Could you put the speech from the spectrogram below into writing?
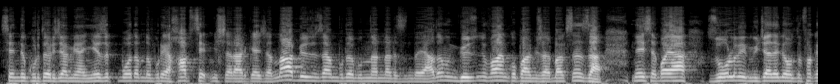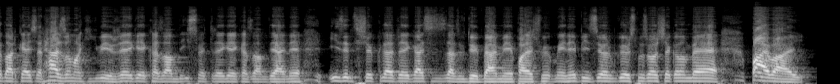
Seni de kurtaracağım yani. Yazık bu adam da buraya hapsetmişler arkadaşlar. Ne yapıyorsun sen burada bunların arasında ya? Adamın gözünü falan koparmışlar baksanıza. Neyse bayağı zorlu bir mücadele oldu fakat arkadaşlar her zamanki gibi RG kazandı. İsmet RG kazandı yani. İzlediğiniz teşekkürler RG. Sizler de videoyu beğenmeyi paylaşmayı unutmayın. Hepinizi seviyorum. Görüşmek üzere. Hoşçakalın ve bay bay.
